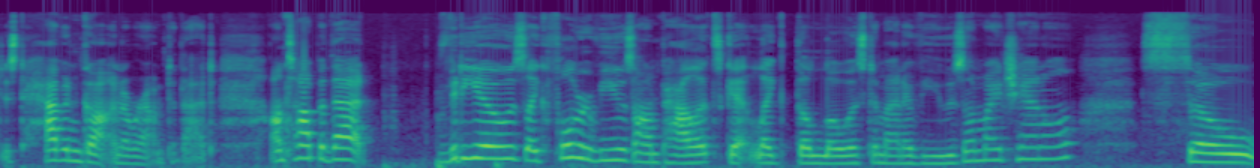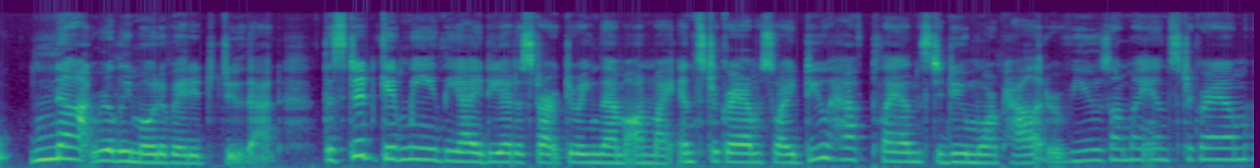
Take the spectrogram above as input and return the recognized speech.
Just haven't gotten around to that. On top of that, videos, like full reviews on palettes get like the lowest amount of views on my channel. So not really motivated to do that. This did give me the idea to start doing them on my Instagram, so I do have plans to do more palette reviews on my Instagram.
